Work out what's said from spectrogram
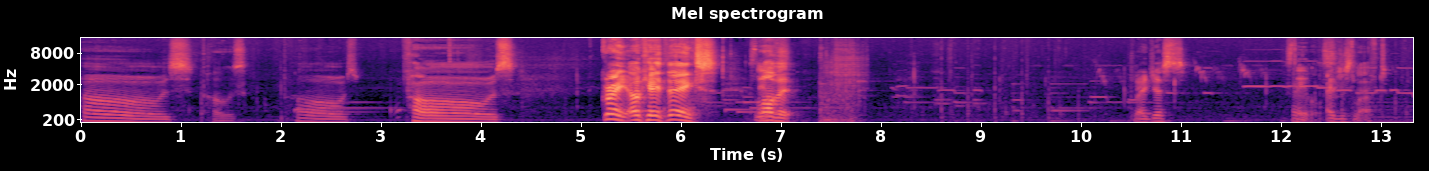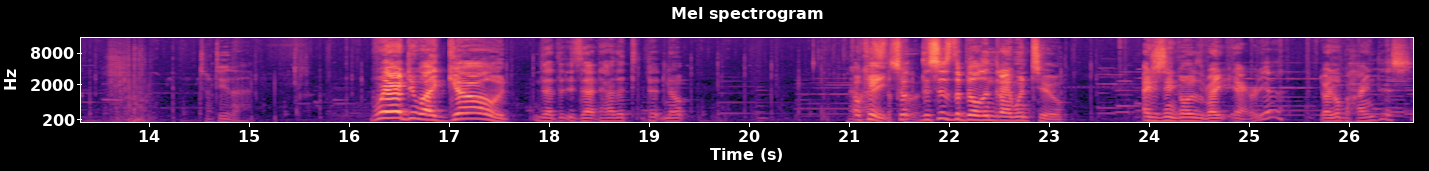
Pose, Pose. pose, pose. Great. Okay. Thanks. Love it. But I just. I- Stables. I just left. Don't do that. Where do I go? That is that how that, that nope. No, okay, so this is the building that I went to. I just didn't go to the right area. Do I go behind this?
